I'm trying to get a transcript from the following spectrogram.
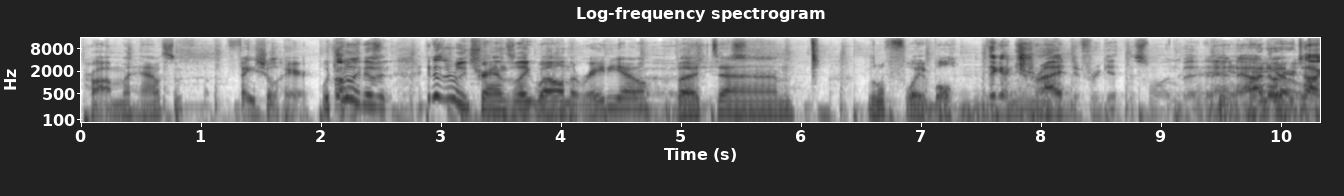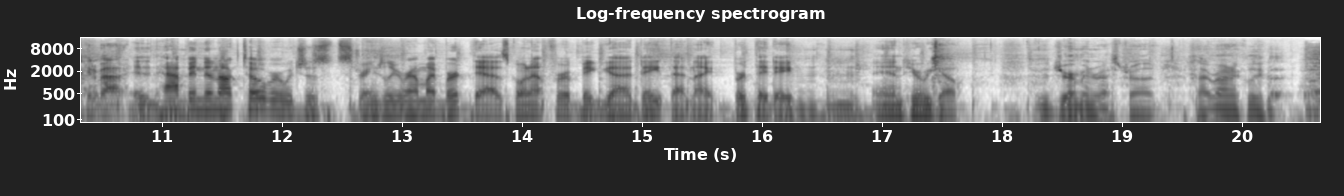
problem I have some facial hair, which really doesn't it doesn't really translate well on the radio, but um, little foible. I think I tried to forget this one, but yeah, Yeah, now I know you what you're talking about. It happened in October, which is strangely around my birthday. I was going out for a big uh, date that night, birthday date, and here we go. To the German restaurant, ironically.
